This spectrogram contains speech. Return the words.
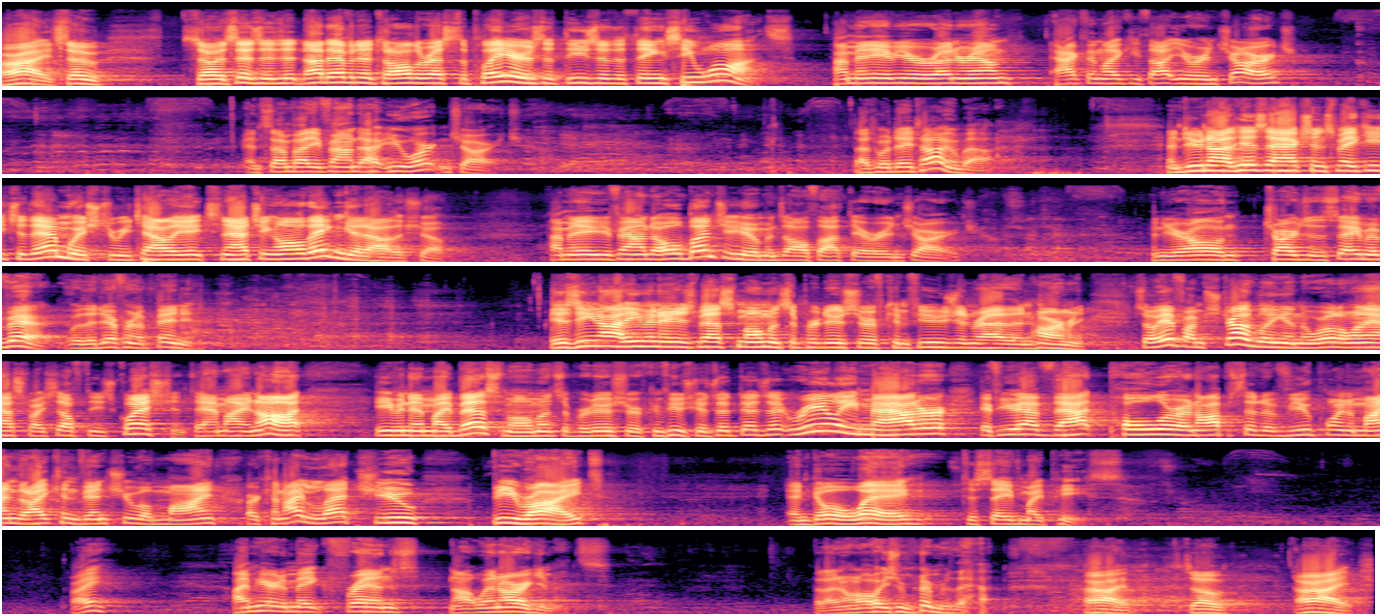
All right, so, so it says, Is it not evident to all the rest of the players that these are the things he wants? How many of you are running around acting like you thought you were in charge? And somebody found out you weren't in charge. That's what they're talking about. And do not his actions make each of them wish to retaliate, snatching all they can get out of the show? How many of you found a whole bunch of humans all thought they were in charge? And you're all in charge of the same event with a different opinion. Is he not, even in his best moments, a producer of confusion rather than harmony? So if I'm struggling in the world, I want to ask myself these questions Am I not, even in my best moments, a producer of confusion? Does it really matter if you have that polar and opposite of viewpoint of mine that I convince you of mine? Or can I let you be right and go away to save my peace? Right? I'm here to make friends, not win arguments. But I don't always remember that. All right, so, all right.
